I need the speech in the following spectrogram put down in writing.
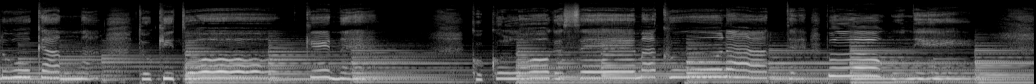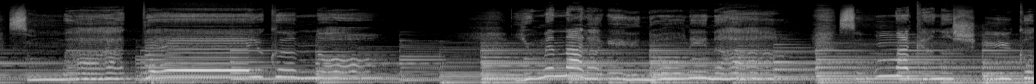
るかな。時々ね心が狭くなってブローに染まってゆくの。夢ならいいのにな。そんな悲しいこ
